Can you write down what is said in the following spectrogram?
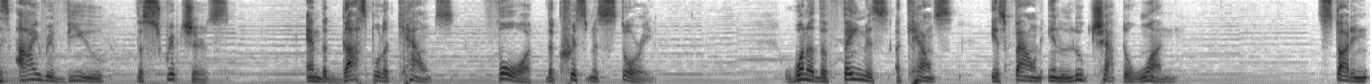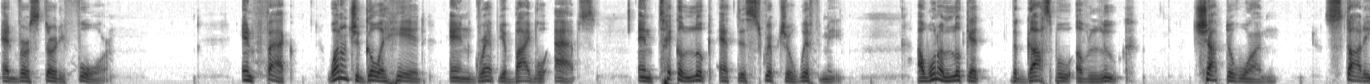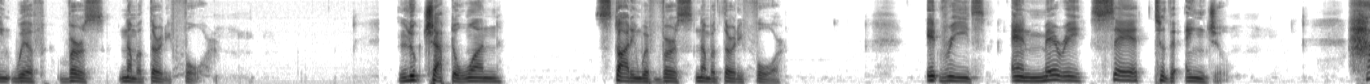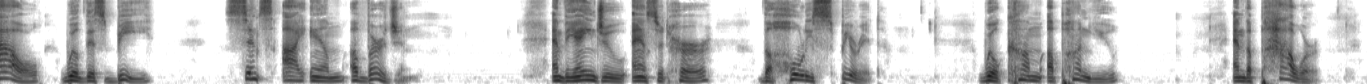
as I review the scriptures and the gospel accounts for the Christmas story, one of the famous accounts is found in Luke chapter 1, starting at verse 34. In fact, why don't you go ahead and grab your Bible apps and take a look at this scripture with me? I want to look at the Gospel of Luke, chapter 1, starting with verse number 34. Luke chapter 1, starting with verse number 34. It reads, And Mary said to the angel, How will this be since I am a virgin? And the angel answered her, The Holy Spirit will come upon you, and the power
